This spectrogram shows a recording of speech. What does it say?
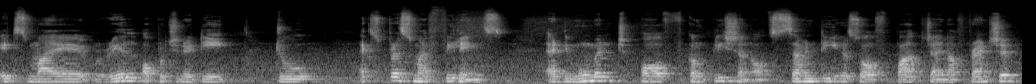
it's my real opportunity to express my feelings at the moment of completion of 70 years of Pak China friendship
